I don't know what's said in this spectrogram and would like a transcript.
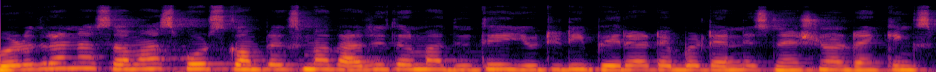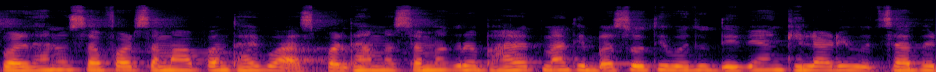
વડોદરાના સમા સ્પોર્ટ્સ કોમ્પ્લેક્સમાં તાજેતરમાં દ્વિતીય UTT para table tennis national ranking સ્પર્ધાનું સફળ સમાપન થયું. આ સ્પર્ધામાં સમગ્ર ભારતમાંથી બસોથી વધુ દિવ્યાંગ ખેલાડીઓ ઉત્સાહભેર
